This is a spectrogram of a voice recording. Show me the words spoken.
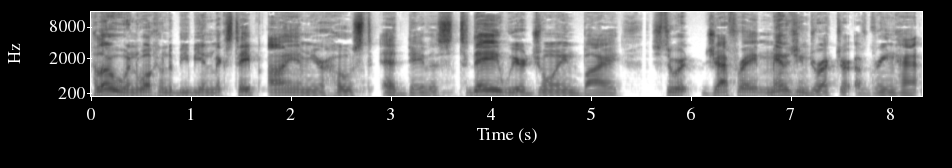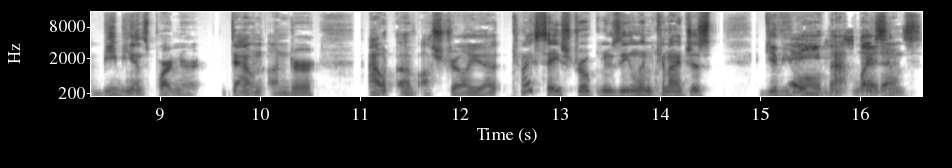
Hello and welcome to BBN Mixtape. I am your host, Ed Davis. Today we are joined by Stuart Jaffray, Managing Director of GreenHat, BBN's partner down under out of Australia. Can I say stroke New Zealand? Can I just give you Yeah, all can that license?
